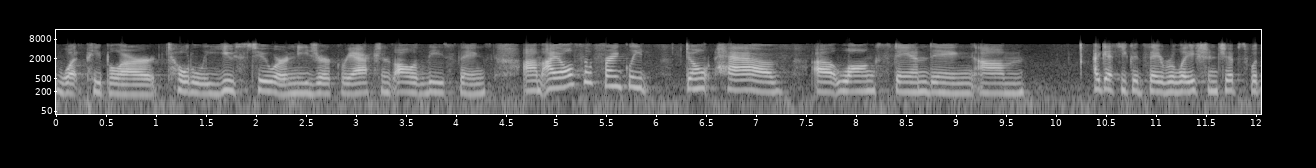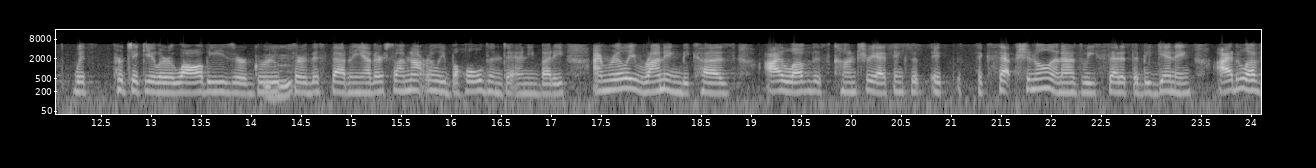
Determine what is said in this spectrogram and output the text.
what people are totally used to or knee-jerk reactions, all of these things. Um, I also, frankly, don't have uh, long-standing um, I guess you could say relationships with, with particular lobbies or groups Mm-hmm. or this, that, and the other. So I'm not really beholden to anybody. I'm really running because I love this country. I think that it's exceptional. And as we said at the beginning, I'd love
